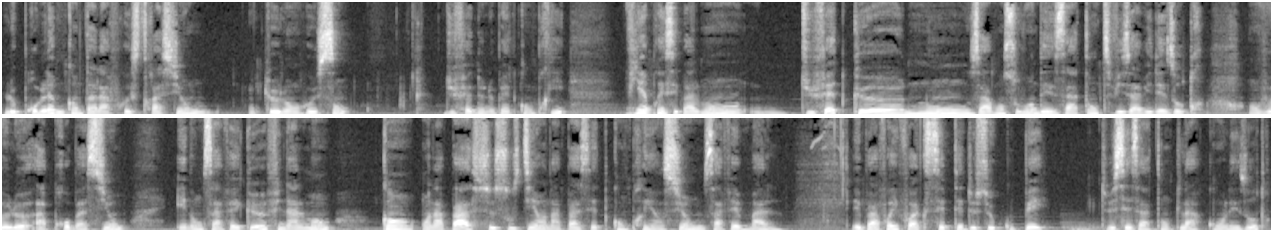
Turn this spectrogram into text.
le problème quant à la frustration que l'on ressent du fait de ne pas être compris, vient principalement du fait que nous avons souvent des attentes vis-à-vis des autres. On veut leur approbation et donc ça fait que finalement, quand on n'a pas ce soutien, on n'a pas cette compréhension, ça fait mal. Et parfois, il faut accepter de se couper de ces attentes-là qu'ont les autres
